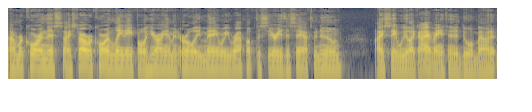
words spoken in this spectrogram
I'm recording this. I start recording late April. Here I am in early May. We wrap up the series this afternoon. I say we like I have anything to do about it.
